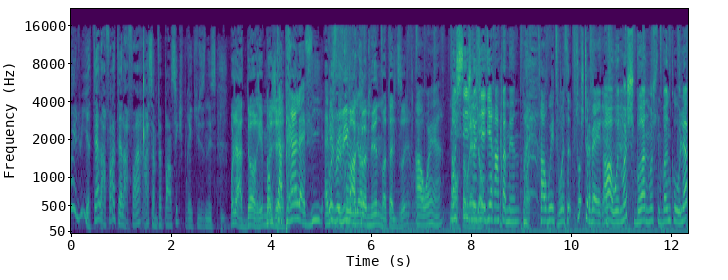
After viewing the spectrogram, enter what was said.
oui, lui, il y a telle affaire, telle affaire. Ah, ça me fait penser que je pourrais cuisiner ça. Moi, j'ai adoré. Moi, Donc, je, t'apprends la vie avec moi, je veux des vivre en colocs. commune, moi, te le dire. Ah ouais, hein? Non, moi c'est pas aussi, je vrai, veux joke. vieillir en commune. Ah oui, toi, toi je te verrais. Ah oui, moi, je suis bonne. Moi, je suis une bonne coloc.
